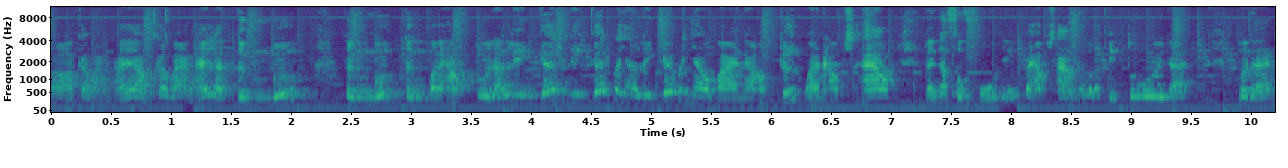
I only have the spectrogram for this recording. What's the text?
Đó, các bạn thấy không? Các bạn thấy là từng bước từng bước, từng bài học tôi đã liên kết liên kết với nhau, liên kết với nhau. Bài nào học trước, bài nào học sau, để nó phục vụ những bài học sau nữa. Thì tôi đã tôi đã,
